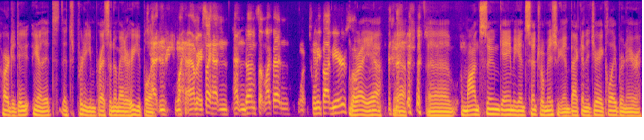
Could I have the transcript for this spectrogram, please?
hard to do. You know, that's that's pretty impressive no matter who you play. Hadn't, I mean, say hadn't hadn't done something like that in what twenty five years. So. Right? Yeah, yeah. uh, a monsoon game against Central Michigan back in the Jerry Claiborne era.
